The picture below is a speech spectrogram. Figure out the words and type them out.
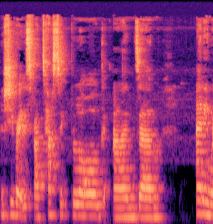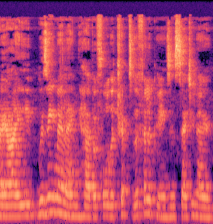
And she wrote this fantastic blog. And um, anyway, I was emailing her before the trip to the Philippines and said, you know,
